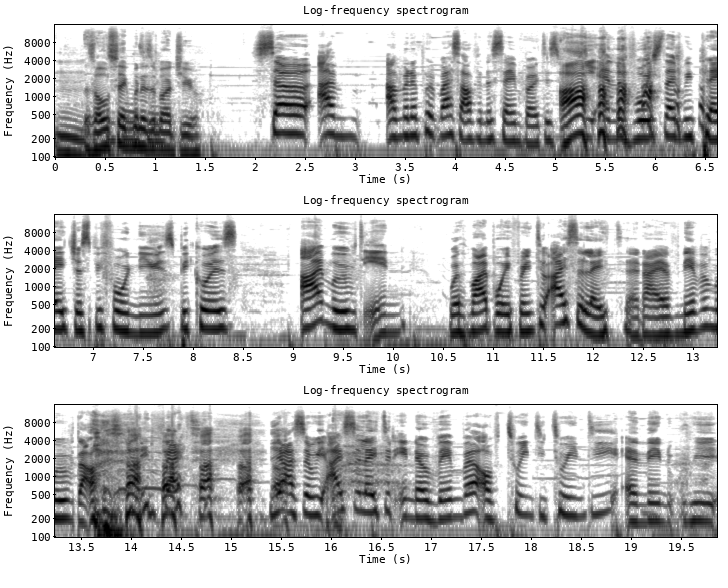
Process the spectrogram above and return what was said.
This whole segment is about you. So I'm I'm gonna put myself in the same boat as Ah. Vicky and the voice that we played just before news because I moved in with my boyfriend to isolate and I have never moved out. in fact, yeah, so we isolated in November of 2020 and then we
